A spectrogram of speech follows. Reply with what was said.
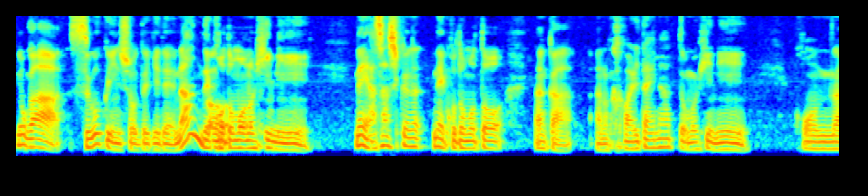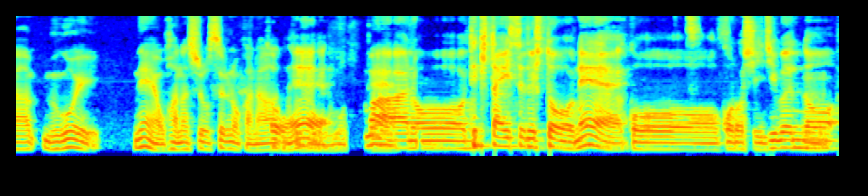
のがすごく印象的で、なんで子供の日に、ね、優しくなね、子供となんか、あの、関わりたいなって思う日に、こんなむごい、ね、お話をするのかなっていうふうに思って。い。まあ、あの、敵対する人をね、こう、殺し、自分の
